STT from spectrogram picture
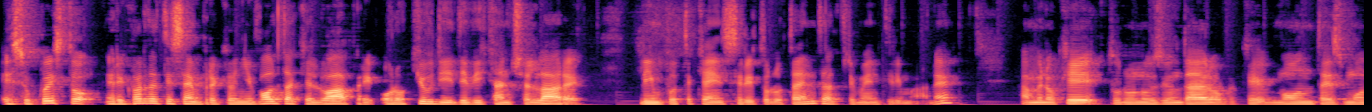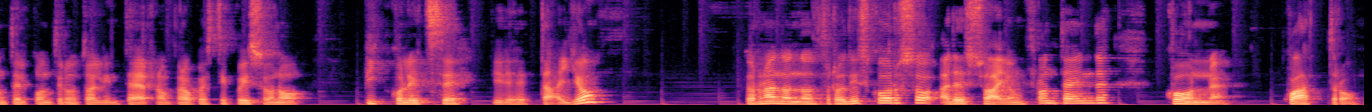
e su questo ricordati sempre che ogni volta che lo apri o lo chiudi devi cancellare l'input che ha inserito l'utente, altrimenti rimane, a meno che tu non usi un dialog che monta e smonta il contenuto all'interno, però questi qui sono piccolezze di dettaglio. Tornando al nostro discorso, adesso hai un front-end con 4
